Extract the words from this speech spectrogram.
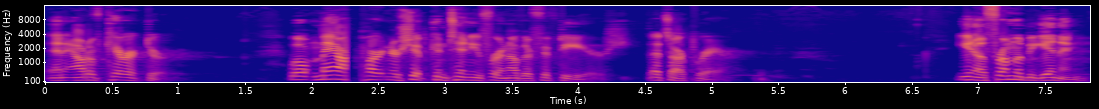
and out of character. Well, may our partnership continue for another 50 years. That's our prayer. You know, from the beginning,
